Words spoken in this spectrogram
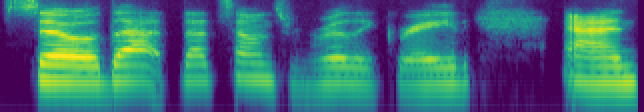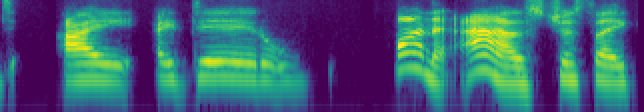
So that that sounds really great. And I I did want to ask just like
